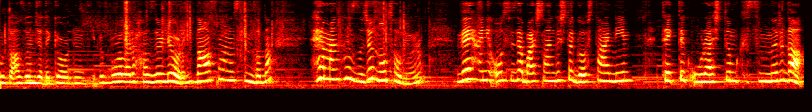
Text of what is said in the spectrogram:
Burada az önce de gördüğünüz gibi buraları hazırlıyorum. Daha sonrasında da hemen hızlıca not alıyorum. Ve hani o size başlangıçta gösterdiğim tek tek uğraştığım kısımları da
